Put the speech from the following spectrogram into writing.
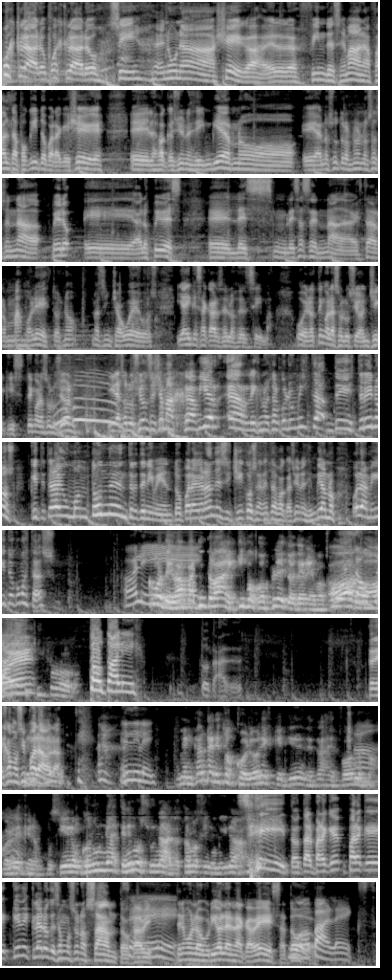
Pues claro, pues claro, sí, en una llega el fin de semana, falta poquito para que llegue, eh, las vacaciones de invierno eh, a nosotros no nos hacen nada, pero eh, a los pibes eh, les, les hacen nada, estar más molestos, ¿no? Más hinchahuevos y hay que sacárselos de encima. Bueno, tengo la solución, chiquis, tengo la solución y la solución se llama Javier Erlich, nuestro columnista de estrenos que te trae un montón de entretenimiento para grandes y chicos en estas vacaciones de invierno. Hola, amiguito, ¿cómo estás? Oli. ¿Cómo te va, Patito? Ah, equipo completo tenemos. ¿Cómo Ojo, va? ¿eh? Equipo- Totally. Total. Te dejamos sin palabra. El delay. Me encantan estos colores que tienen detrás de fondo, Ah. estos colores que nos pusieron. Con una, tenemos un halo, estamos iluminados. Sí, total, para que, para que quede claro que somos unos santos, Sí. Javi. Tenemos la aureola en la cabeza, todo. Guapa, Alex.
